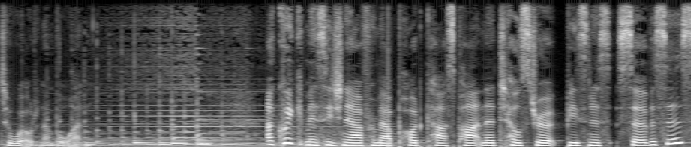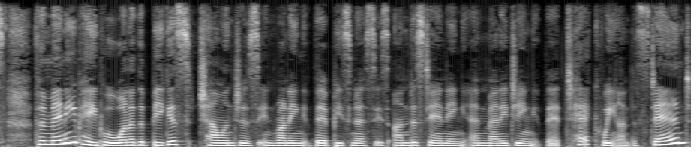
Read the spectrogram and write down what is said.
to world number one. A quick message now from our podcast partner, Telstra Business Services. For many people, one of the biggest challenges in running their business is understanding and managing their tech. We understand.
